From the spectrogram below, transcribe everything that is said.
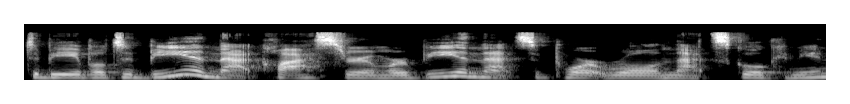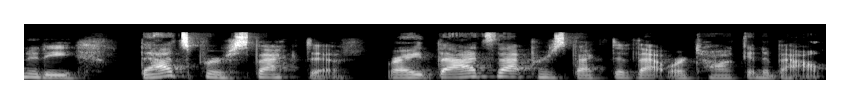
to be able to be in that classroom or be in that support role in that school community. That's perspective perspective, right? That's that perspective that we're talking about.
